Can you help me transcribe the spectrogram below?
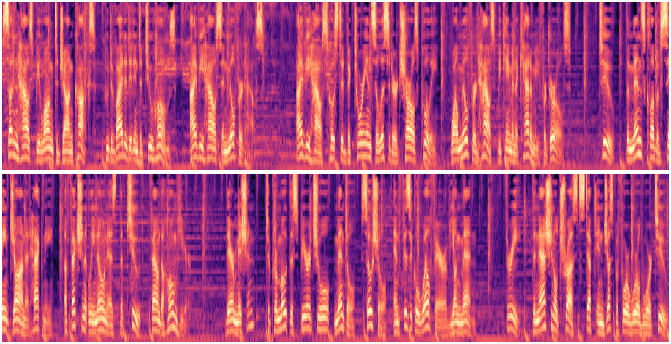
Sutton House belonged to John Cox, who divided it into two homes, Ivy House and Milford House. Ivy House hosted Victorian solicitor Charles Pulley, while Milford House became an academy for girls. 2. The Men's Club of St. John at Hackney, affectionately known as the Tute, found a home here. Their mission? To promote the spiritual, mental, social, and physical welfare of young men. 3. The National Trust stepped in just before World War II,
